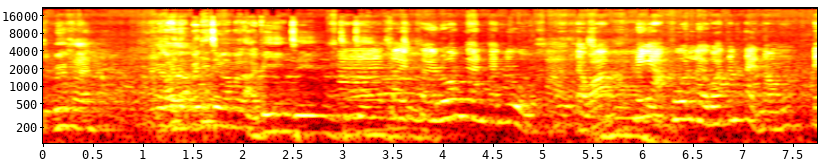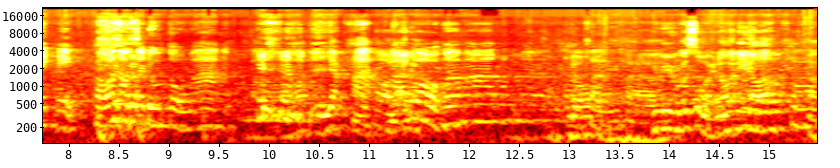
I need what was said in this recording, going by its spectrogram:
จิบมือใครไม่ได้ไม่ได้เจอกันมาหลายปีจริงๆจริงๆจริงๆเคยเคยร่วมงานกันอยู่ค่ะ แต่ว่าไม่อยากพูดเลยว่าตั้งแต่น้องเด็กๆ เพราะว่าเราจะดูโตมากอ๋อหนูอยากถาค่ะมต่อน้แล้อวงเดี๋หยวล่อมากมากมาก น้องขค่ะอบคุณครับพี่วิวก็สวยเนาะวันนี้เนาะค่ะ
